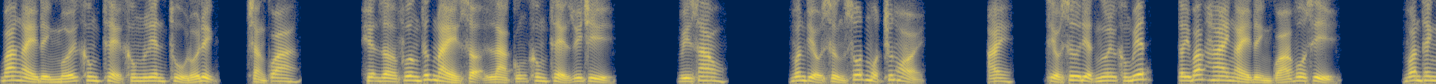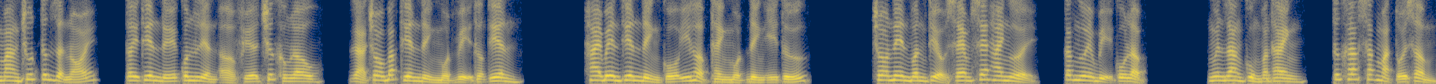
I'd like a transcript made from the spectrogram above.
ba ngày đình mới không thể không liên thủ đối địch, chẳng qua. Hiện giờ phương thức này sợ là cũng không thể duy trì. Vì sao? Vân Tiểu sửng sốt một chút hỏi. Ai, Tiểu sư điệt ngươi không biết, Tây Bắc hai ngày đỉnh quá vô sỉ. Văn Thanh mang chút tức giận nói, Tây Thiên Đế quân liền ở phía trước không lâu, gả cho Bắc Thiên Đình một vị thượng tiên. Hai bên Thiên Đình cố ý hợp thành một đình ý tứ. Cho nên Vân Kiểu xem xét hai người, các ngươi bị cô lập. Nguyên Giang cùng Văn Thanh, tức khắc sắc mặt tối sầm,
